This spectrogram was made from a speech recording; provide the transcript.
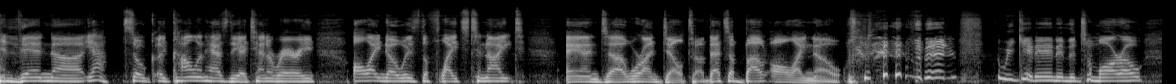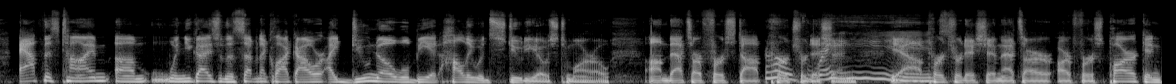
and then, uh, yeah, so uh, Colin has the itinerary. All I know is the flights tonight, and uh, we're on Delta. That's about all I know. then we get in, and then tomorrow at this time, um, when you guys are in the seven o'clock hour, I do know we'll be at Hollywood Studios tomorrow. Um, that's our first stop per Oh, tradition. great. Yeah, per tradition. That's our our first park, and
